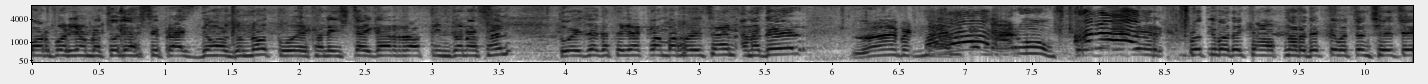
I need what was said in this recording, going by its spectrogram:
পরপরই আমরা চলে আসছি প্রাইজ দেওয়ার জন্য তো এখানে স্ট্রাইকাররা তিনজন আছেন তো এই জায়গা থেকে এক নাম্বার হয়েছেন আমাদের মারুফ। তো প্রতিভা দেখে আপনারা দেখতে পাচ্ছেন সে যে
